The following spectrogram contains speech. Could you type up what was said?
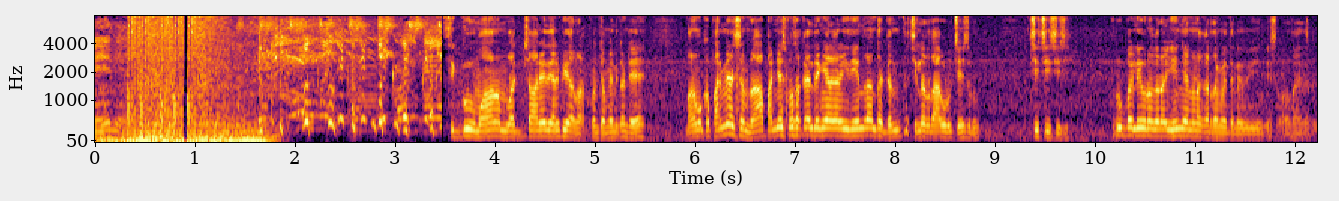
నేనే. సిగ్గు మానం లజ్జ అనేది అనిపించాలి? కొంచెం ఎందుకంటే మనం ఒక పని చేసాం రా పని చేసుకుని సకాలు తెగా కానీ ఇదేంద్ర అంత గంత చిల్లర రాగుడు చేసుడు? చి చి చి. రూపాయలు లేవు ఏం చేయాలి నాకు అర్థమవుతలేదు ఏం అర్థమవుతలేదు.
